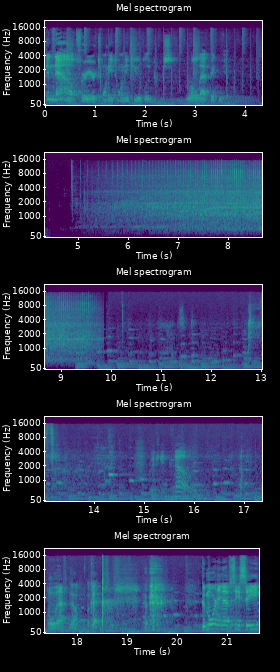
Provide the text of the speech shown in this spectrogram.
And now for your 2022 bloopers. Roll that big wheel. No. Left? No. Okay. Good morning, FCC.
